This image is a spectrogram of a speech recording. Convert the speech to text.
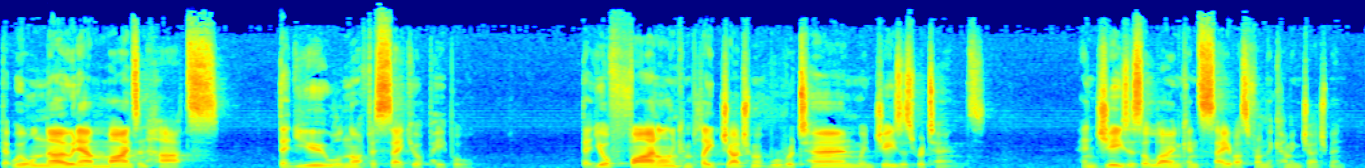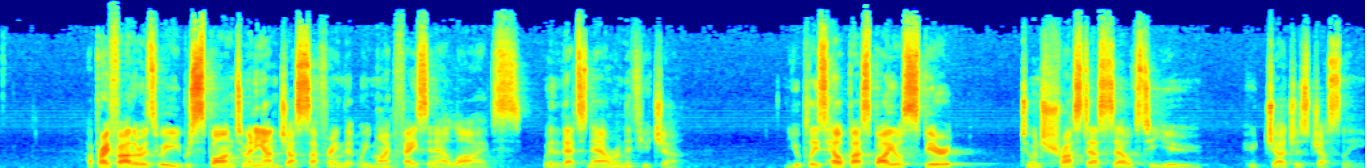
that we will know in our minds and hearts that you will not forsake your people, that your final and complete judgment will return when Jesus returns, and Jesus alone can save us from the coming judgment. I pray, Father, as we respond to any unjust suffering that we might face in our lives, whether that's now or in the future, you'll please help us by your Spirit to entrust ourselves to you who judges justly.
